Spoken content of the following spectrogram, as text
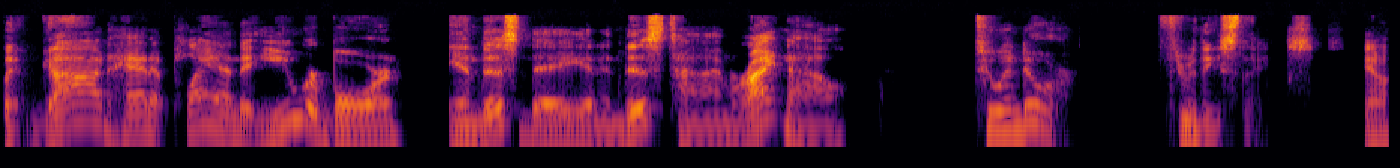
But God had it planned that you were born in this day and in this time right now to endure through these things. You know,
